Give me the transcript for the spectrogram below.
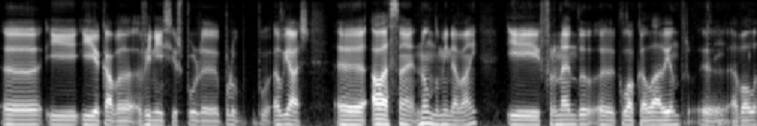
uh, e, e, acaba Vinícius por, por, por, aliás, uh, Alassane não domina bem e Fernando uh, coloca lá dentro uh, a bola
